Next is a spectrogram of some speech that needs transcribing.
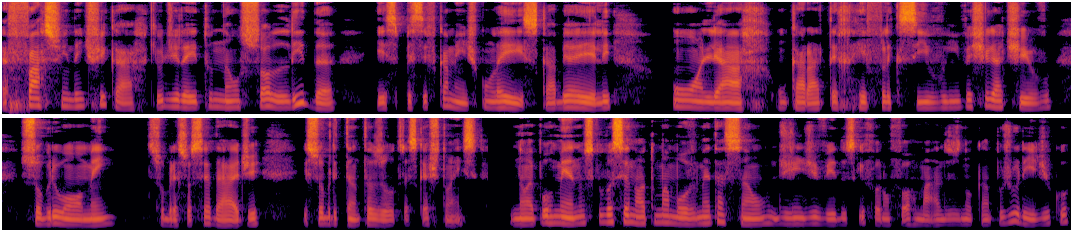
é fácil identificar que o direito não só lida especificamente com leis, cabe a ele um olhar, um caráter reflexivo e investigativo sobre o homem, sobre a sociedade e sobre tantas outras questões. Não é por menos que você nota uma movimentação de indivíduos que foram formados no campo jurídico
